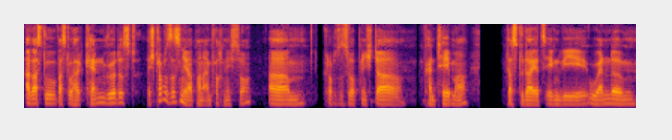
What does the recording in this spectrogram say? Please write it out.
äh, was du, was du halt kennen würdest, ich glaube, das ist in Japan einfach nicht so. Ähm, ich glaube, es ist überhaupt nicht da kein Thema, dass du da jetzt irgendwie random,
